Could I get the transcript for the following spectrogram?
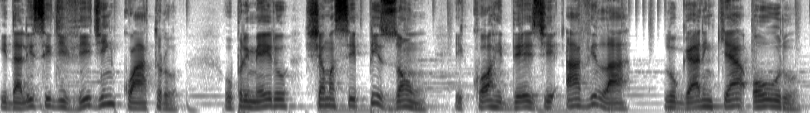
e dali se divide em quatro. O primeiro chama-se Pison e corre desde Avilá, lugar em que há ouro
